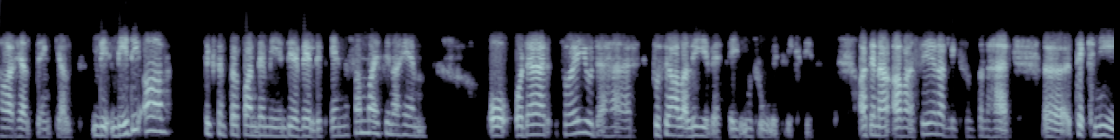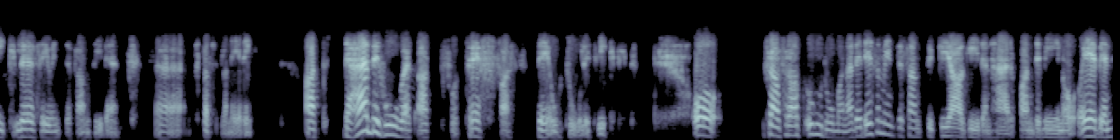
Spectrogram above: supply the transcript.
har helt enkelt lidit av till exempel pandemin, de är väldigt ensamma i sina hem. Och, och där så är ju det här sociala livet är otroligt viktigt. Att en avancerad liksom sån här eh, teknik löser ju inte framtidens eh, stadsplanering att det här behovet att få träffas, det är otroligt viktigt. Och framförallt ungdomarna, det är det som är intressant tycker jag i den här pandemin och, och även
